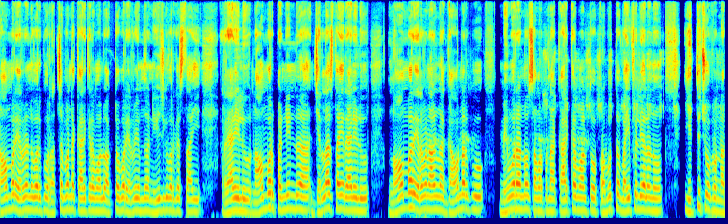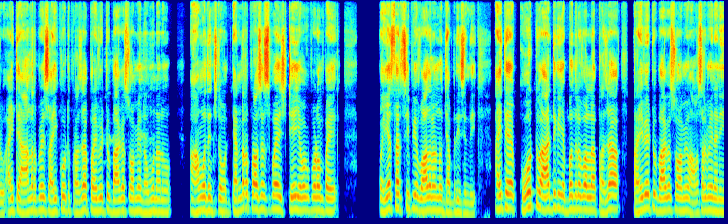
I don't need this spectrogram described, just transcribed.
నవంబర్ ఇరవై రెండు వరకు రచ్చబండ కార్యక్రమాలు అక్టోబర్ ఇరవై ఎనిమిదిన నియోజకవర్గ స్థాయి ర్యాలీలు నవంబర్ పన్నెండున జిల్లా స్థాయి ర్యాలీలు నవంబర్ ఇరవై నాలుగున గవర్నర్కు మెమోరాండం సమర్పణ కార్యక్రమాలతో ప్రభుత్వ వైఫల్యాలను ఎత్తి చూపనున్నారు. అయితే ఆంధ్రప్రదేశ్ హైకోర్టు ప్రజా ప్రైవేటు భాగస్వామ్య నమూనాను ఆమోదించడం టెండర్ ప్రాసెస్పై స్టే ఇవ్వకపోవడంపై వైఎస్ఆర్సీపీ వాదనను దెబ్బతీసింది. అయితే కోర్టు ఆర్థిక ఇబ్బందుల వల్ల ప్రజా ప్రైవేటు భాగస్వామ్యం అవసరమేనని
